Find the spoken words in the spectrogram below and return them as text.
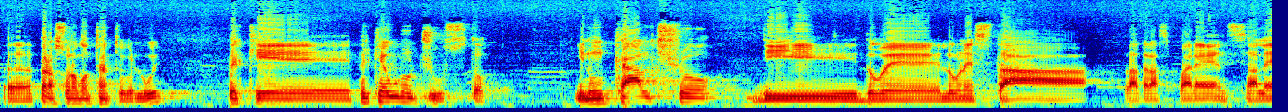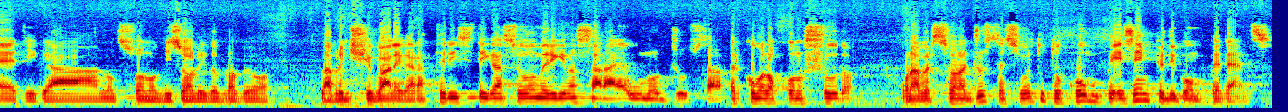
eh, però sono contento per lui perché, perché, è uno giusto. In un calcio dove l'onestà, la trasparenza, l'etica non sono di solito proprio la principale caratteristica, secondo me Ricky Massara è uno giusto, per come l'ho conosciuto, una persona giusta e soprattutto comp- esempio di competenza.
